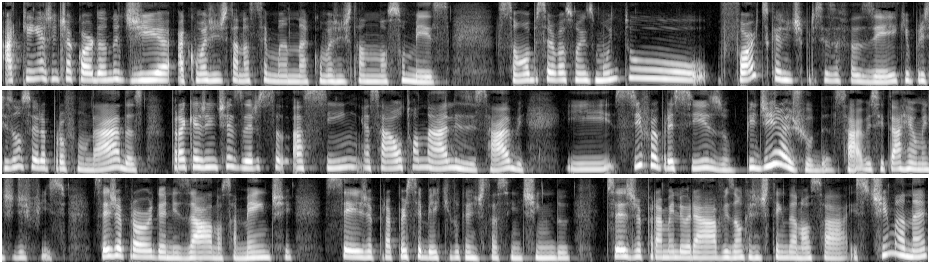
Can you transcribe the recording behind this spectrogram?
a quem a gente acorda no dia, a como a gente está na semana, como a gente está no nosso mês. São observações muito fortes que a gente precisa fazer e que precisam ser aprofundadas para que a gente exerça, assim, essa autoanálise, sabe? E, se for preciso, pedir ajuda, sabe? Se está realmente difícil. Seja para organizar a nossa mente, seja para perceber aquilo que a gente está sentindo, seja para melhorar a visão que a gente tem da nossa estima, né?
